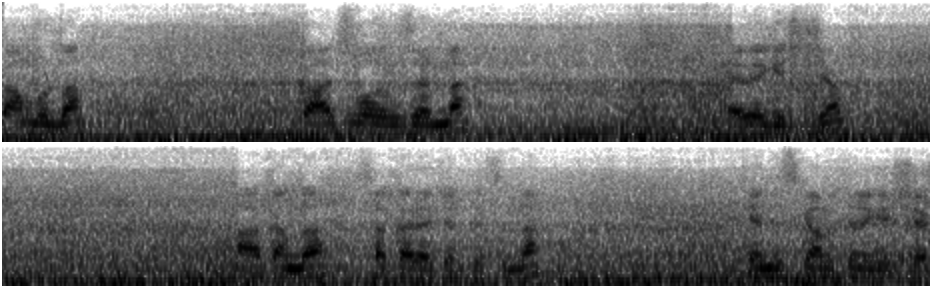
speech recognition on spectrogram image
Ben buradan Gazi Balar üzerinden eve geçeceğim. Hakan da Sakarya Caddesi'nden kendi istikametine geçecek.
